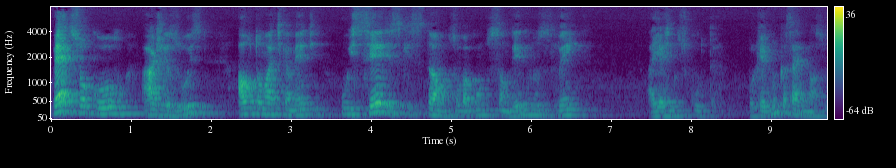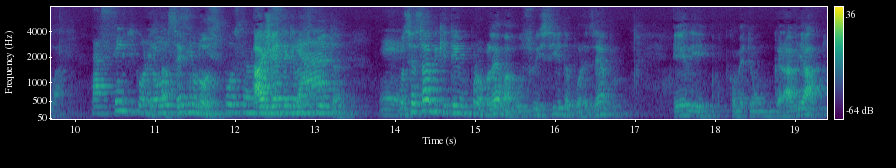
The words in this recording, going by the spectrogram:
pede socorro a Jesus, automaticamente os seres que estão sob a condução dele nos veem. Aí a gente escuta, porque ele nunca sai do nosso lado. Está sempre conosco, Ele tá sempre conosco. disposto a A gente é que não escuta. É. Você sabe que tem um problema, o suicida, por exemplo, ele cometeu um grave ato.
